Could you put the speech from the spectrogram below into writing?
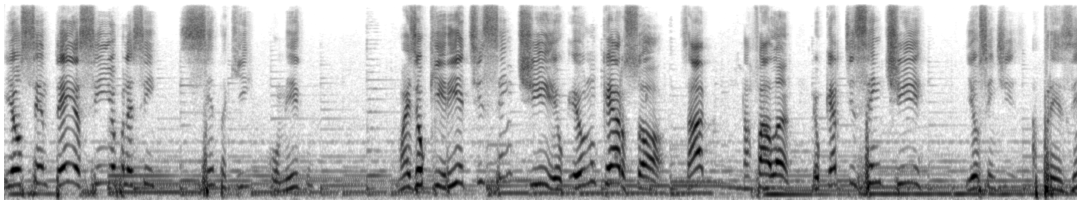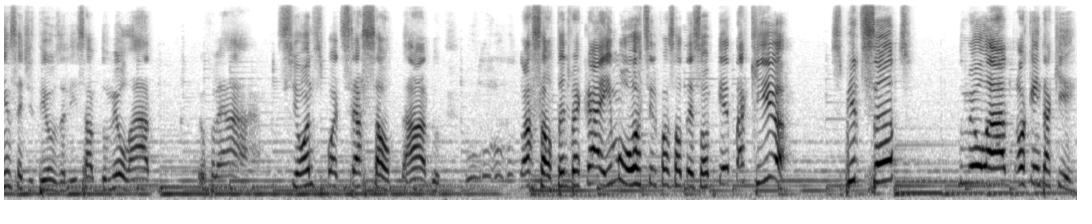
E eu sentei assim e eu falei assim: senta aqui comigo. Mas eu queria te sentir. Eu, eu não quero só, sabe? Tá falando. Eu quero te sentir. E eu senti a presença de Deus ali, sabe, do meu lado. Eu falei: ah, esse ônibus pode ser assaltado. O, o, o assaltante vai cair morto se ele for assaltar esse porque está aqui, ó. Espírito Santo do meu lado. Olha quem está aqui.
